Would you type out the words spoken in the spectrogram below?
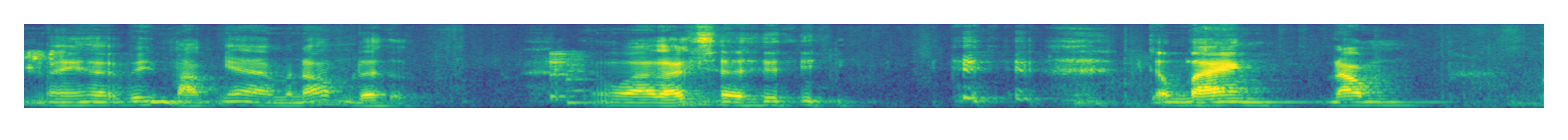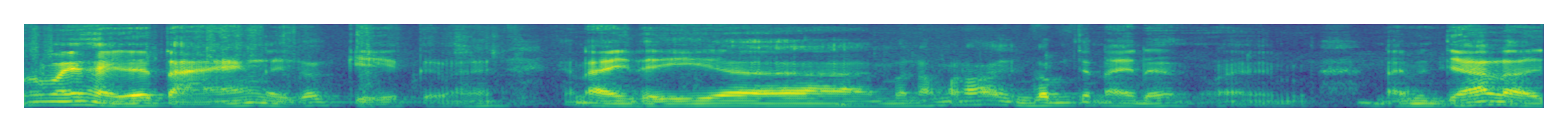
cái này hơi bí mật nha mình nói không được. Mà thật sự trong ban đông có mấy thầy lê tạng người có kiệt cái này thì à, mình không có nói lâm trên này được. Này mình trả lời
